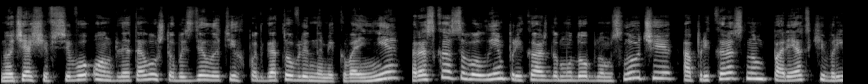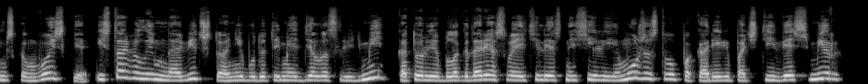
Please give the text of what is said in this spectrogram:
Но чаще всего он для того, чтобы сделать их подготовленными к войне, рассказывал им при каждом удобном случае о прекрасном порядке в римском войске и ставил им на вид, что они будут иметь дело с людьми, которые благодаря своей телесной силе и мужеству покорили почти весь мир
